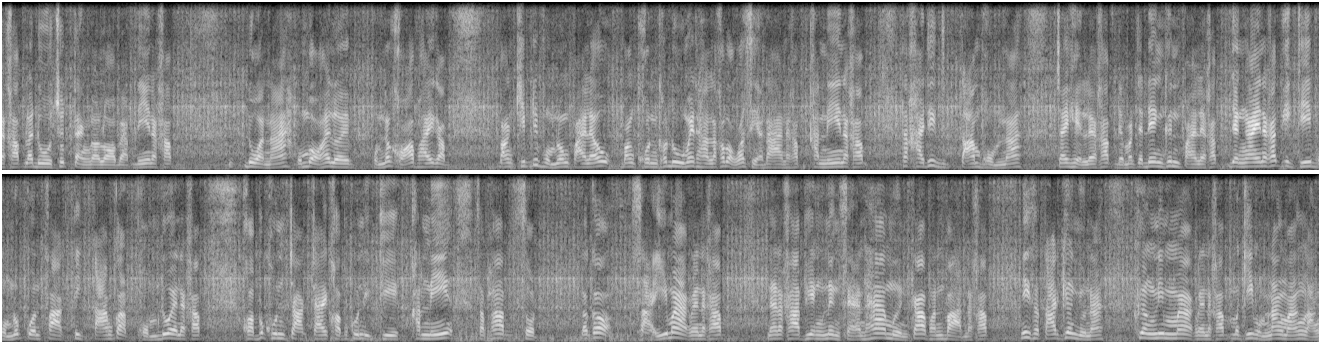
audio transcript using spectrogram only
นะครับ และดูชุดแต่งหล่อๆแบบนี้นะครับ ด่วนนะ ผมบอกให้เลย ผมต้องขออภัยกับบางคลิปที่ผมลงไปแล้ว บางคนเขาดูไม่ทันแล้วเขาบอกว่าเสียดายนะครับคันนี้นะครับ ถ้าใครที่ติดตามผมนะ จะเห็นเลยครับ เดี๋ยวมันจะเด้งขึ้นไปเลยครับ ยังไงนะครับ อีกทีผมรบกวนฝากติดตามกับผมด้วยนะครับ ขอบพระคุณจากใจขอบพระคุณอีกทีคันนี้สภาพสดแล้วก็ใสมากเลยนะครับ ในราคาเพียง 159,000 บาทนะครับนี่สตาร์ทเครื่องอยู่นะ เครื่องนิ่มมากเลยนะครับ เมื่อกี้ผมนั่งมาข้างหลัง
